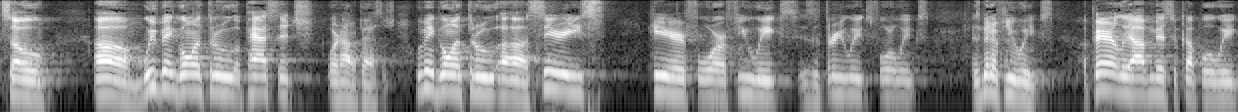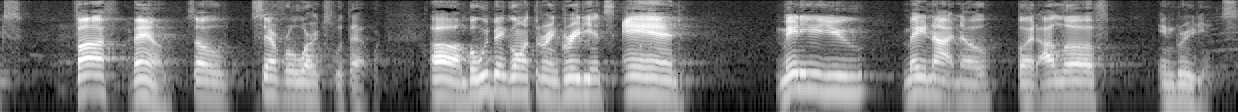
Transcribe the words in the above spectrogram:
So, um, we've been going through a passage, or not a passage, we've been going through a series here for a few weeks. Is it three weeks, four weeks? It's been a few weeks. Apparently, I've missed a couple of weeks. Five, bam. So, several works with that one. Um, but we've been going through ingredients, and many of you may not know, but I love ingredients.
